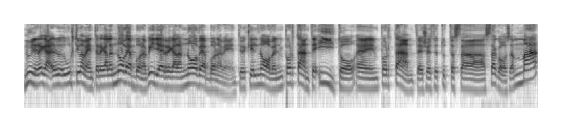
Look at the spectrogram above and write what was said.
Lui regala, ultimamente regala 9 abbonamenti, piglia e regala 9 abbonamenti, perché il 9 è importante, Ito è importante, cioè c'è tutta sta, sta cosa, ma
